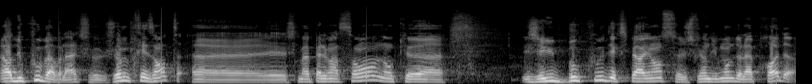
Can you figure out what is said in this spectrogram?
Alors du coup, bah voilà, je, me présente. Euh, je m'appelle Vincent. Donc euh, j'ai eu beaucoup d'expérience. Je viens du monde de la prod,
